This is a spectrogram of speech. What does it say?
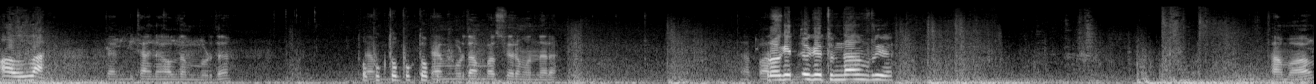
Allah. Ben bir tane aldım burada. Topuk Ben- topuk topuk. Ben buradan basıyorum onlara. Ha, bas Roket şimdi. de götümden vuruyor. Tamam.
